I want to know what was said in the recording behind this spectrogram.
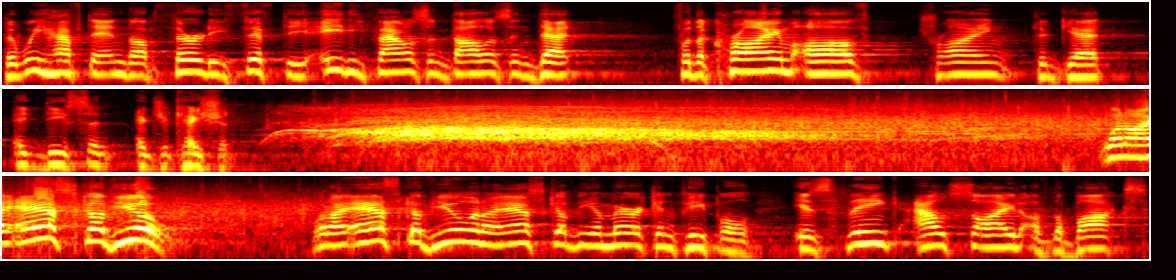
that we have to end up 30, 50, 80,000 dollars in debt for the crime of trying to get a decent education? What I ask of you, what I ask of you and I ask of the American people is think outside of the box,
